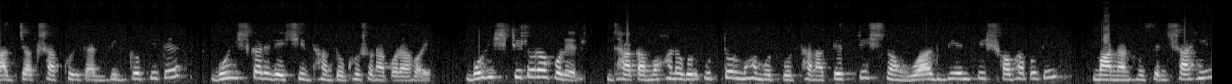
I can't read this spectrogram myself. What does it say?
Razzak স্বাক্ষরিত এক বিজ্ঞপ্তিতে বহিষ্কারের এই সিদ্ধান্ত ঘোষণা করা হয়। বহিষ্কৃতরা হলেন ঢাকা মহানগর উত্তর মোহাম্মদপুর থানা তেত্রিশ নং ওয়ার্ড বিএনপির সভাপতি মান্নান হোসেন শাহিন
